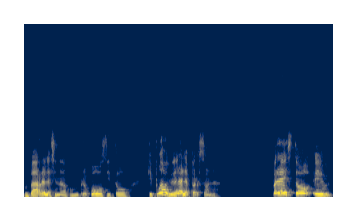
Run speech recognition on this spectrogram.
va relacionado con mi propósito, que puedo ayudar a la persona. Para esto, em,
